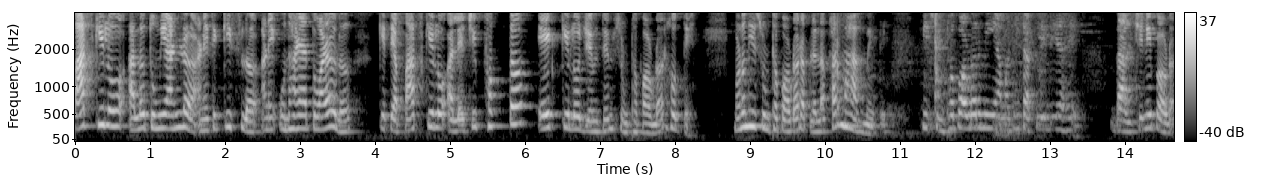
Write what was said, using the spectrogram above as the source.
पाच किलो आलं तुम्ही आणलं आणि ते किसलं आणि उन्हाळ्यात वाळवलं की त्या पाच किलो आल्याची फक्त एक किलो जेमतेम सुंठ पावडर होते. म्हणून ही सुंठ पावडर आपल्याला फार महाग मिळते. ही सुंठ पावडर मी यामध्ये टाकलेली आहे. दालचिनी पावडर.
